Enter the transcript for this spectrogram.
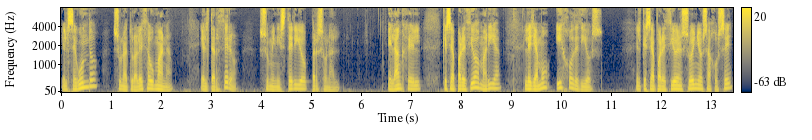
el segundo su naturaleza humana, el tercero su ministerio personal. El ángel que se apareció a María le llamó Hijo de Dios. El que se apareció en sueños a José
